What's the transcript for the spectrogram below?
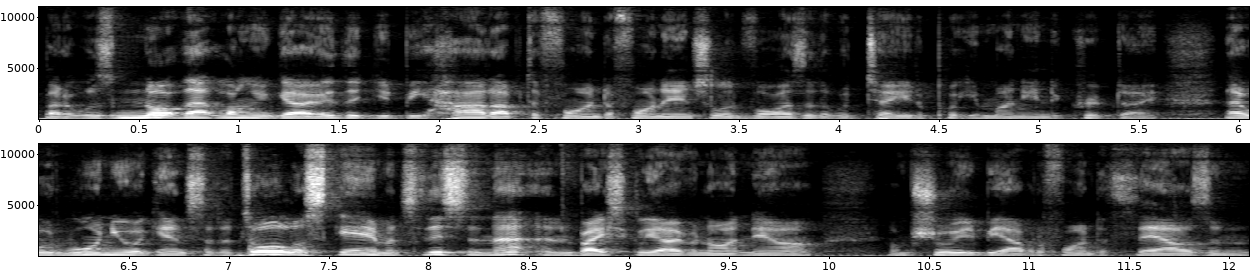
but it was not that long ago that you'd be hard up to find a financial advisor that would tell you to put your money into crypto. They would warn you against it. It's all a scam. It's this and that. And basically, overnight now, I'm sure you'd be able to find a thousand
